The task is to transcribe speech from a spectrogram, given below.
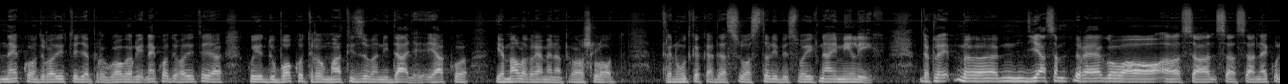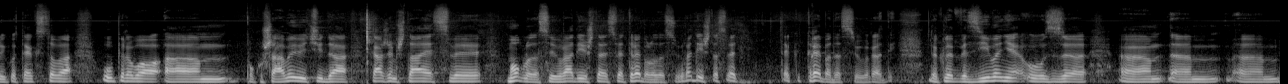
neko od roditelja progovori, neko od roditelja koji je duboko traumatizovan i dalje, jako je malo vremena prošlo od trenutka kada su ostali bez svojih najmilijih. Dakle, ja sam reagovao sa, sa, sa nekoliko tekstova upravo um, pokušavajući da kažem šta je sve moglo da se uradi i šta je sve trebalo da se uradi i šta sve tek treba da se uradi. Dakle, vezivanje uz um, um, um,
